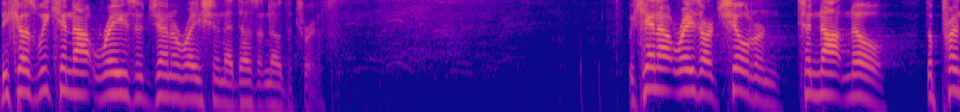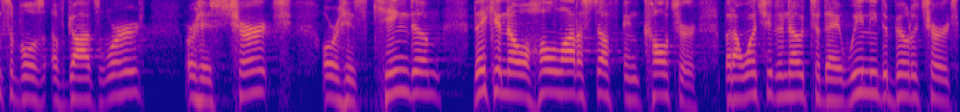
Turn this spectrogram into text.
because we cannot raise a generation that doesn't know the truth. We cannot raise our children to not know the principles of God's word or his church or his kingdom. They can know a whole lot of stuff in culture, but I want you to know today we need to build a church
